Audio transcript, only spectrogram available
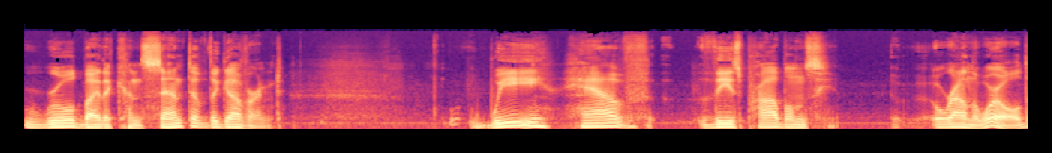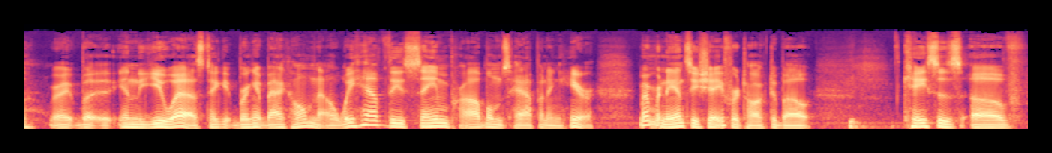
ruled by the consent of the governed, we have these problems around the world, right? But in the U.S., take it, bring it back home now. We have these same problems happening here. Remember, Nancy Schaefer talked about cases of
